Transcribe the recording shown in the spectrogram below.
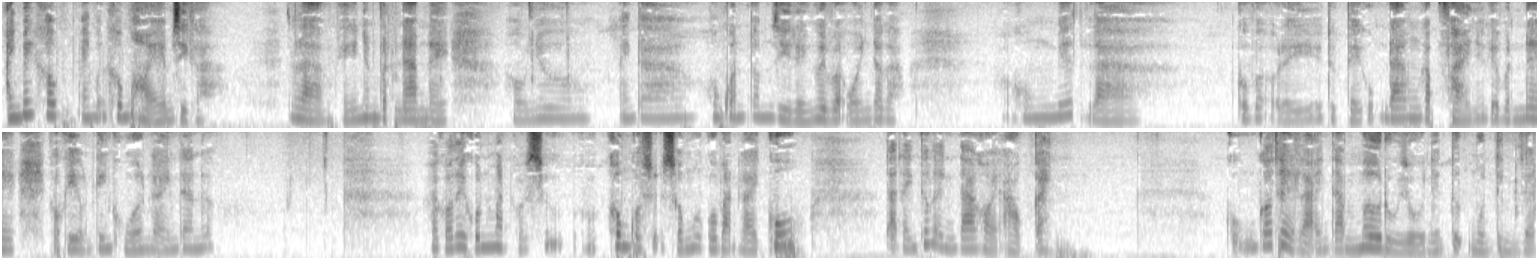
Anh biết không? Anh vẫn không hỏi em gì cả. Tức là cái nhân vật nam này hầu như anh ta không quan tâm gì đến người vợ của anh ta cả. Họ không biết là cô vợ đấy thực tế cũng đang gặp phải những cái vấn đề có khi còn kinh khủng hơn cả anh ta nữa. Và có thể khuôn mặt có sự, không có sự sống của cô bạn gái cũ đã đánh thức anh ta khỏi ảo cảnh. Cũng có thể là anh ta mơ đủ rồi nên tự muốn tỉnh dậy.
